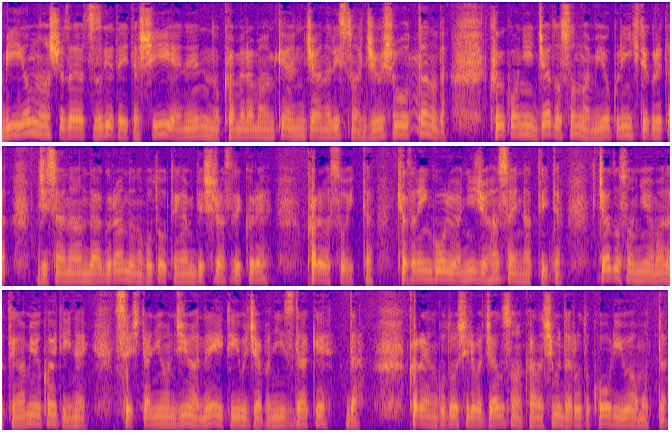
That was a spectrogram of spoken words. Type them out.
B4 の取材を続けていた CNN のカメラマン兼ジャーナリストが重傷を負ったのだ。空港にジャドソンが見送りに来てくれた。実際のアンダーグラウンドのことを手紙で知らせてくれ。彼はそう言った。キャサリン・コーリーは28歳になっていた。ジャドソンにはまだ手紙を書いていない。接した日本人はネイティブジャパニーズだけだ。彼らのことを知ればジャドソンは悲しむだろうとコーリーは思った。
